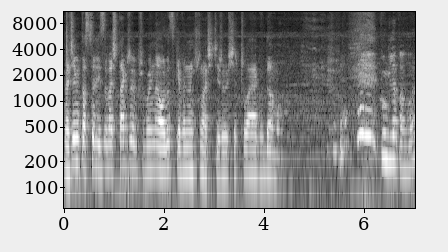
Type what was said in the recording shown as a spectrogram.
Będziemy to stylizować tak, żeby przypominało ludzkie wnętrzności, żeby się czuła jak w domu. Punkt dla Pawła.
